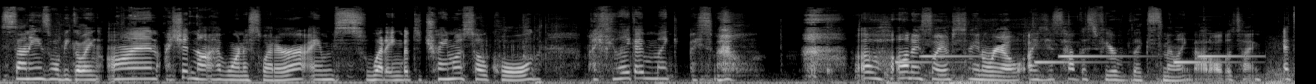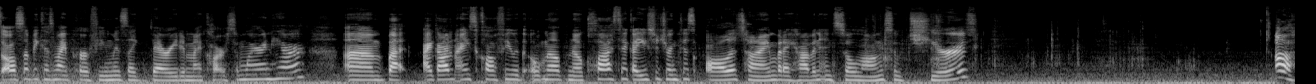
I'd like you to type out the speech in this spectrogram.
sunnies will be going on. I should not have worn a sweater. I am sweating, but the train was so cold. But I feel like I'm like, I smell. Oh, honestly, I'm just being real. I just have this fear of like smelling bad all the time. It's also because my perfume is like buried in my car somewhere in here. Um, but I got an iced coffee with oat milk, no classic. I used to drink this all the time, but I haven't in so long. So cheers. Oh,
